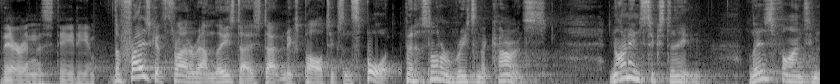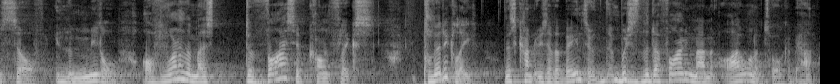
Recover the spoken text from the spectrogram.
there in the stadium. The phrase gets thrown around these days, don't mix politics and sport, but it's not a recent occurrence. 1916, Les finds himself in the middle of one of the most divisive conflicts politically this country's ever been through, which is the defining moment I want to talk about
